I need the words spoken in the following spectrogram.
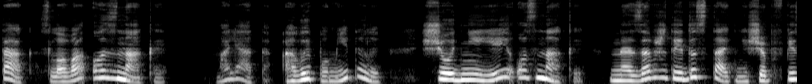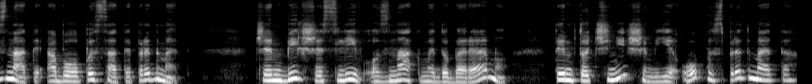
Так, слова ознаки. Малята, а ви помітили, що однієї ознаки не завжди достатньо, щоб впізнати або описати предмет. Чим більше слів ознак ми доберемо, тим точнішим є опис предмета.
